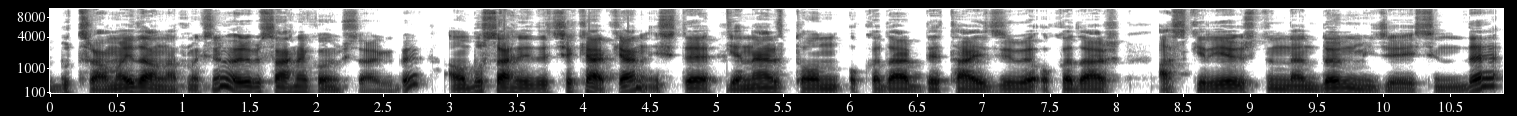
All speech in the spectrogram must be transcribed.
bu travmayı da anlatmak için öyle bir sahne koymuşlar gibi. Ama bu sahneyi de çekerken işte genel ton o kadar detaycı ve o kadar askeriye üstünden dönmeyeceği için de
